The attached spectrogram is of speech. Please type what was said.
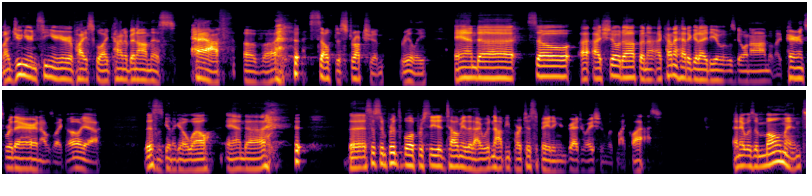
My junior and senior year of high school, I'd kind of been on this path of uh, self destruction, really. And uh, so I, I, showed up and I, I kind of had a good idea what was going on, but my parents were there, and I was like, oh, yeah, this is going to go well. And uh, the assistant principal proceeded to tell me that I would not be participating in graduation with my class. And it was a moment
